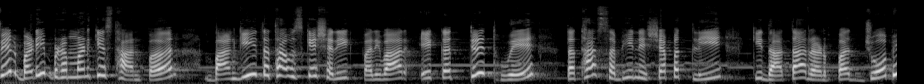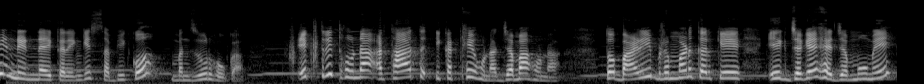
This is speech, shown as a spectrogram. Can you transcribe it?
फिर बड़ी ब्राह्मण के स्थान पर बांगी तथा उसके शरीक परिवार एकत्रित हुए तथा सभी ने शपथ ली कि दाता रणपत जो भी निर्णय करेंगे सभी को मंजूर होगा। एकत्रित होना अर्थात इकट्ठे होना, जमा होना। तो बाड़ी भ्रमण करके एक जगह है जम्मू में,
